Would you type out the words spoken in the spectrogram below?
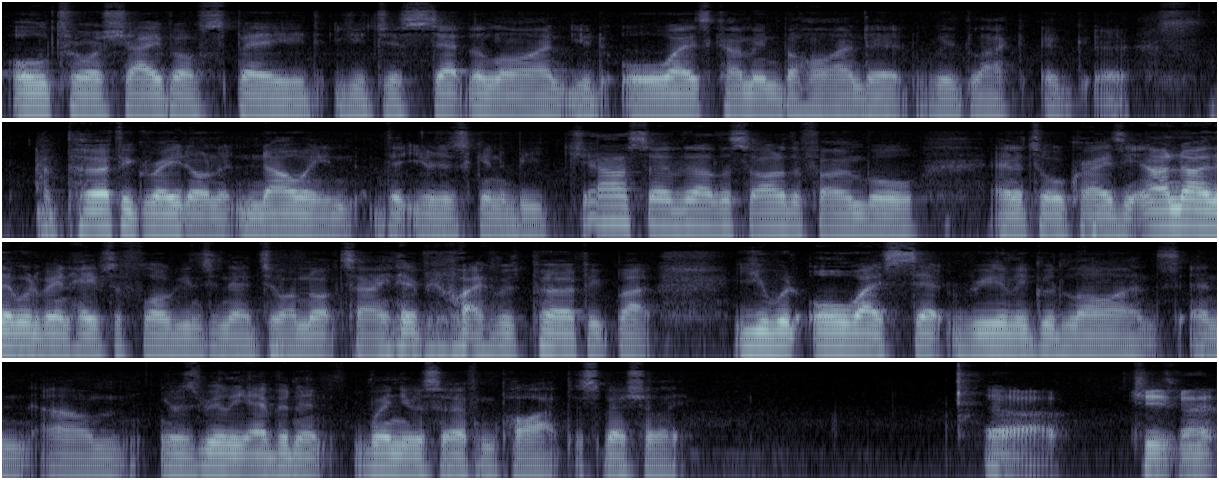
alter or shave off speed. You just set the line. You'd always come in behind it with like a, a a perfect read on it, knowing that you're just going to be just over the other side of the foam ball and it's all crazy. And I know there would have been heaps of floggings in there too. I'm not saying every wave was perfect, but you would always set really good lines. And um, it was really evident when you were surfing pipe, especially. Oh, cheers, mate.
